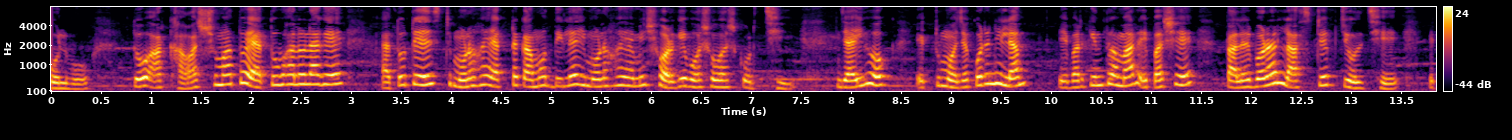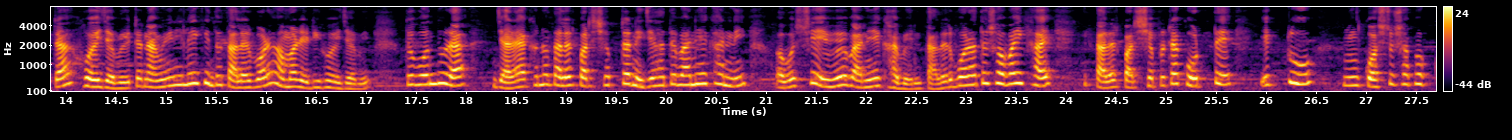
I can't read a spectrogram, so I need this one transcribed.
বলব? তো আর খাওয়ার সময় তো এত ভালো লাগে, এত টেস্ট মনে হয় একটা কামড় দিলেই মনে হয় আমি স্বর্গে বসবাস করছি। যাই হোক, একটু মজা করে নিলাম। এবার কিন্তু আমার এপাশে তালের বড়ার লাস্ট স্টেপ চলছে। এটা হয়ে যাবে। এটা নামিয়ে নিলেই কিন্তু তালের বড়া আমার রেডি হয়ে যাবে। তো বন্ধুরা, যারা এখনও তালের পাটিসাপটা নিজে হাতে বানিয়ে খাননি, অবশ্যই এইভাবে বানিয়ে খাবেন। তালের বড়া তো সবাই খায়। তালের পাটিসাপটাটা করতে একটু কষ্ট সাপেক্ষ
